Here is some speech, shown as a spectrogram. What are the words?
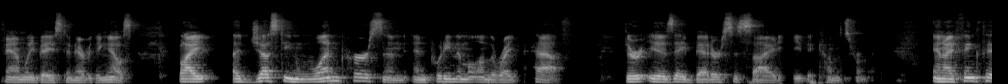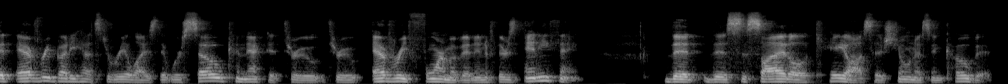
family based and everything else by adjusting one person and putting them on the right path, there is a better society that comes from it. And I think that everybody has to realize that we're so connected through through every form of it. And if there's anything that this societal chaos has shown us in COVID,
